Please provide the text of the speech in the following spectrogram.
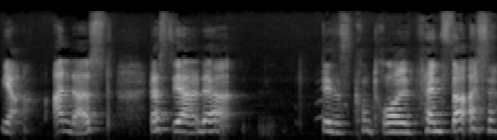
ja, anders, dass der, der, dieses Kontrollfenster, also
